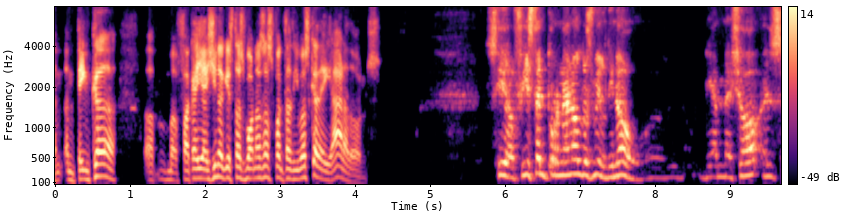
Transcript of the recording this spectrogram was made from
entenc que uh, fa que hi hagin aquestes bones expectatives que deia ara, doncs. Sí, al fi estem tornant al 2019 diguem-ne, això, és,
